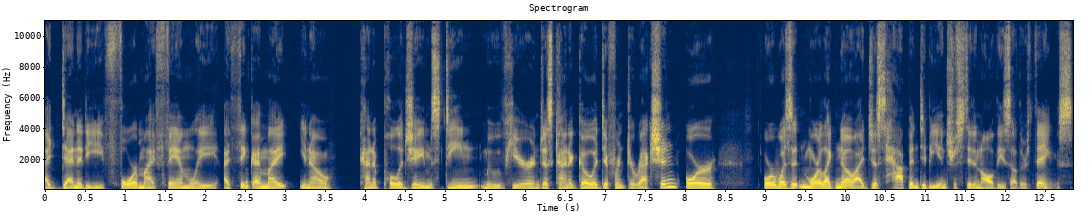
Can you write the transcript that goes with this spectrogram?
identity for my family. I think I might, you know, kind of pull a James Dean move here and just kind of go a different direction or or was it more like no, I just happen to be interested in all these other things?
